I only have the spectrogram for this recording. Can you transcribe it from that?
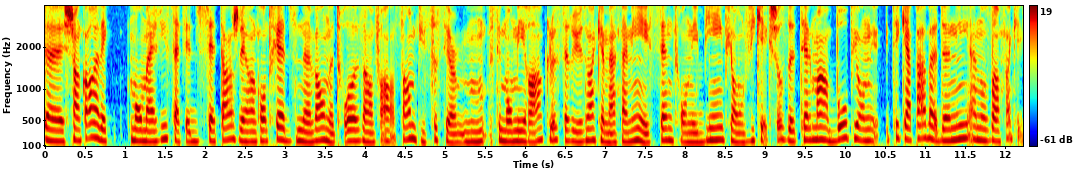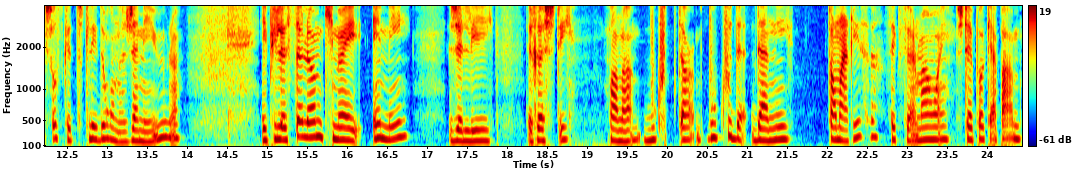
euh, je suis encore avec mon mari, ça fait 17 ans, je l'ai rencontré à 19 ans, on a trois enfants ensemble, puis ça, c'est c'est mon miracle, là, sérieusement, que ma famille est saine, puis on est bien, puis on vit quelque chose de tellement beau, puis on était capable de donner à nos enfants quelque chose que toutes les deux, on n'a jamais eu. Là. Et puis le seul homme qui m'a aimé, je l'ai rejeté pendant beaucoup de temps, beaucoup d'années. Ton mari, ça? Sexuellement, oui. J'étais pas capable.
